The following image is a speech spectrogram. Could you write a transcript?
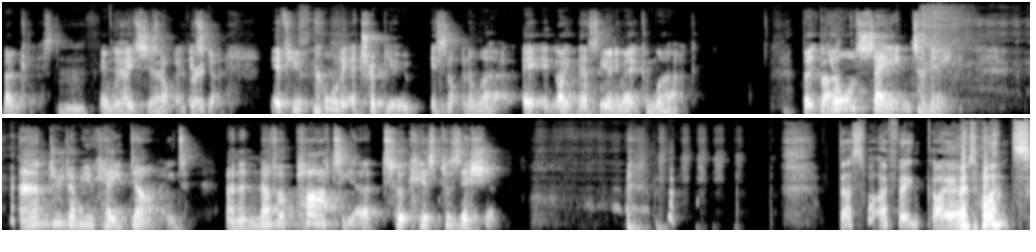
vocalist. Mm. It, yeah, it's just yeah, not. It's not. If you call it a tribute, it's not going to work. It, it, like that's the only way it can work. But, but you're saying to me, Andrew WK died and another partier took his position. That's what I think I heard once.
